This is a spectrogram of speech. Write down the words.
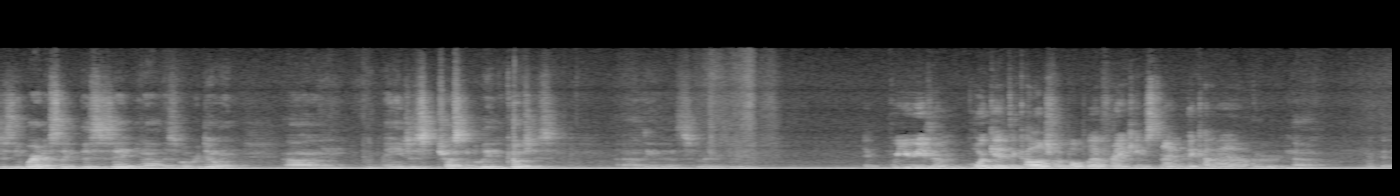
just the awareness, like this is it, you know, this is what we're doing, um, and you just trust and believe in coaches. Uh, I think that's where. Will you even look at the college football playoff rankings tonight when they come out, or? No. Okay.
